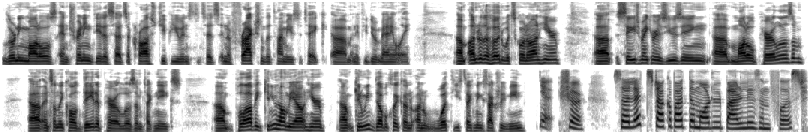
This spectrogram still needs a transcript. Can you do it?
learning models and training data sets across GPU instances in a fraction of the time it used to take, um, and if you do it manually. Um, under the hood, what's going on here? Uh, SageMaker is using uh, model parallelism uh, and something called data parallelism techniques. Um, Pallavi, can you help me out here? Um, can we double click on, on what these techniques actually mean? yeah sure so let's talk about the model parallelism first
